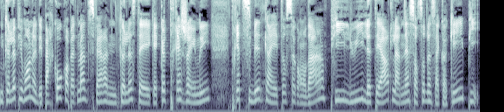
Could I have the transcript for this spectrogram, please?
Nicolas puis moi on a des parcours complètement différents. Nicolas c'était quelqu'un de très gêné, très timide quand il était au secondaire, puis lui le théâtre l'a amené à sortir de sa coquille, puis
